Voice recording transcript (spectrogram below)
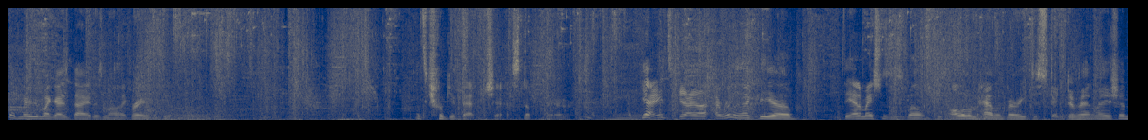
But maybe my guy's diet is not that great. Let's go get that chest up there. Yeah, it's. Yeah, I really like the uh, the animations as well because all of them have a very distinctive animation,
